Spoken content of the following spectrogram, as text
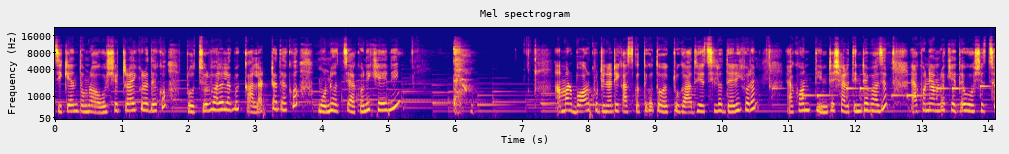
চিকেন তোমরা অবশ্যই ট্রাই করে দেখো। প্রচুর ভালো লাগবে। কালারটা দেখো। মনে হচ্ছে এখনই খেয়ে নিই। আমার বর খুঁটিনাটি কাজ করতে করতে ও একটু গা ধুয়েছিল দেরি করে। এখন তিনটে, সাড়ে তিনটে বাজে। এখনই আমরা খেতে বসেছি।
